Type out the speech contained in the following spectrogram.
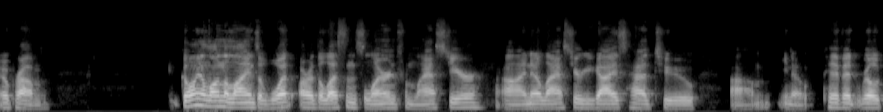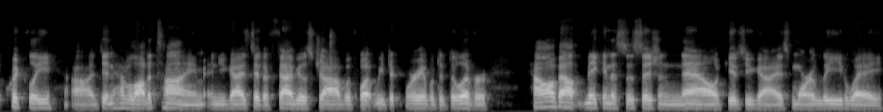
No problem. Going along the lines of what are the lessons learned from last year? Uh, I know last year you guys had to, um, you know, pivot real quickly. Uh, didn't have a lot of time, and you guys did a fabulous job with what we were able to deliver. How about making this decision now gives you guys more leadway,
